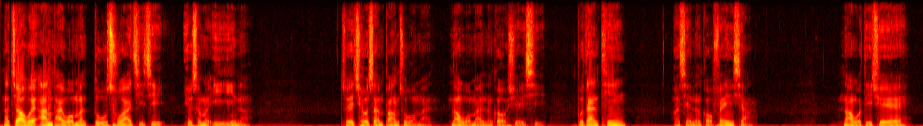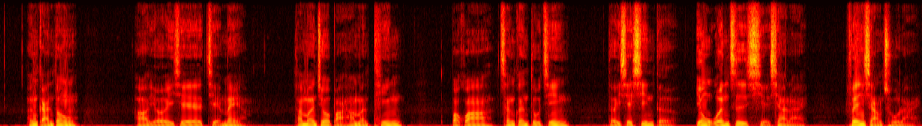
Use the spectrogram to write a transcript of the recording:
那教会安排我们读出埃及记有什么意义呢？所以求神帮助我们，让我们能够学习，不但听，而且能够分享。那我的确很感动啊！有一些姐妹啊，她们就把她们听，包括晨更读经的一些心得，用文字写下来，分享出来。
